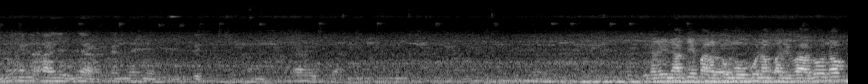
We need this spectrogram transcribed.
Yung inaayos niya, ganyan yun. Ayos niya. Tingnan natin para tumubo ng panibago, no?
